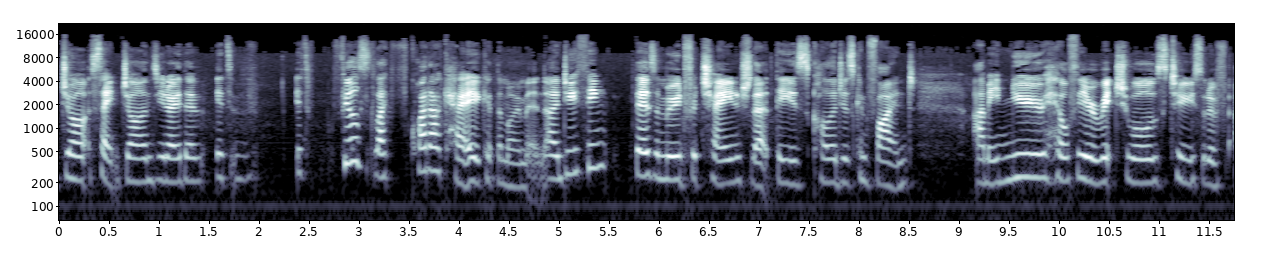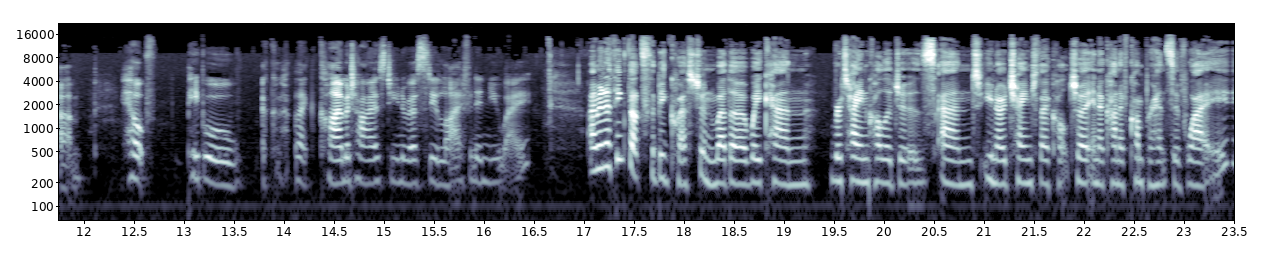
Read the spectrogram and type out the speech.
John, St John's. You know, it's it feels like quite archaic at the moment. I do think there's a mood for change that these colleges can find. I mean, new, healthier rituals to sort of um, help people like climatized to university life in a new way. I mean, I think that's the big question whether we can retain colleges and, you know, change their culture in a kind of comprehensive way,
